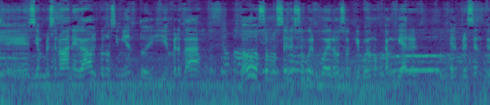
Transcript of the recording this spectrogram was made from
que siempre se nos ha negado el conocimiento y en verdad todos somos seres súper poderosos que podemos cambiar el, presente.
